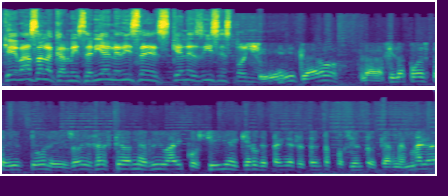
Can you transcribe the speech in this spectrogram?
que vas a la carnicería y le dices, ¿qué les dices, Toño? Sí, claro, la, así la puedes pedir tú. Le dices, oye, ¿sabes qué? Dame arriba hay costilla y quiero que tenga 70% de carne magra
